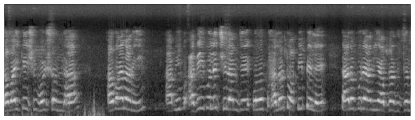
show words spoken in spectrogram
সবাইকে শুভ সন্ধ্যা। আবার আমি আমি আগেই বলেছিলাম যে কোনো ভালো টপি পেলে তার উপরে আমি আপনাদের জন্য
